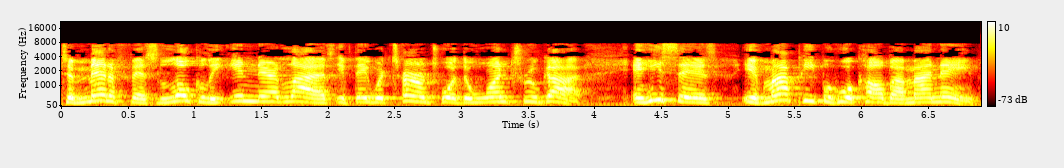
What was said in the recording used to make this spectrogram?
to manifest locally in their lives if they would turn toward the one true God. And he says, if my people who are called by my name.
